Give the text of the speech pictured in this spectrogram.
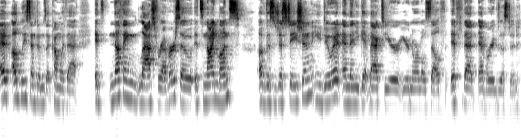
ug- ugly symptoms that come with that. It's nothing lasts forever. So it's nine months of this gestation. You do it and then you get back to your, your normal self if that ever existed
